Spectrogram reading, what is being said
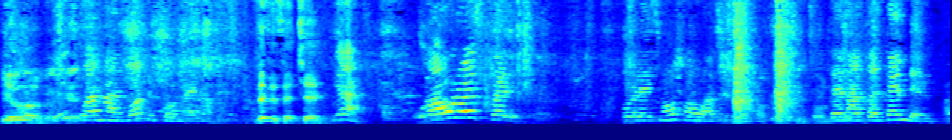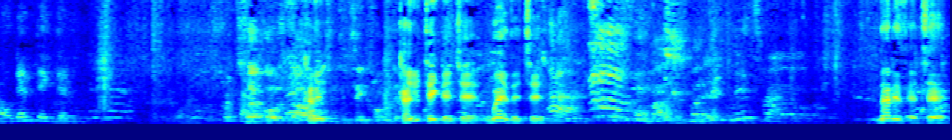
Yo, this one I bought it from my house. this is a chair. Yeah. So I always spread it. For the small small ones to sit. Then after ten them, I will then take them. Can you- take. Can you take the chair? Where is the chair? That is a chair.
